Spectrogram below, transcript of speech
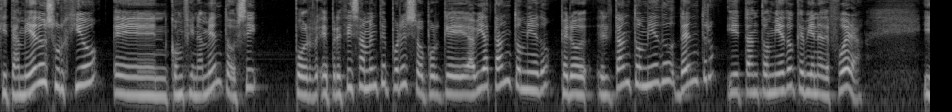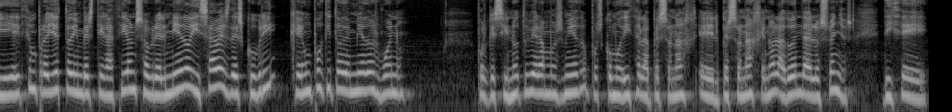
Quitamiedo surgió en confinamiento, sí, por, eh, precisamente por eso, porque había tanto miedo, pero el tanto miedo dentro y tanto miedo que viene de fuera. Y hice un proyecto de investigación sobre el miedo y, ¿sabes? Descubrí que un poquito de miedo es bueno. Porque si no tuviéramos miedo, pues como dice la personaje, el personaje, ¿no? La duenda de los sueños, dice,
